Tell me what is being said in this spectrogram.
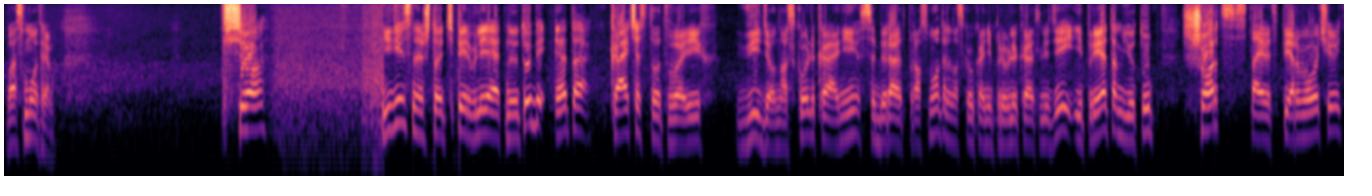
Посмотрим. Все Единственное, что теперь влияет на YouTube, это качество твоих видео, насколько они собирают просмотры, насколько они привлекают людей, и при этом YouTube Shorts ставит в первую очередь,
